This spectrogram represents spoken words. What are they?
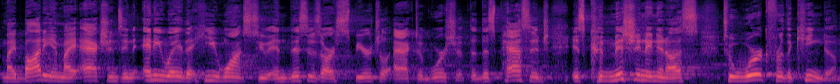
my body and my actions in any way that He wants to, and this is our spiritual act of worship. That this passage is commissioning in us to work for the kingdom.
